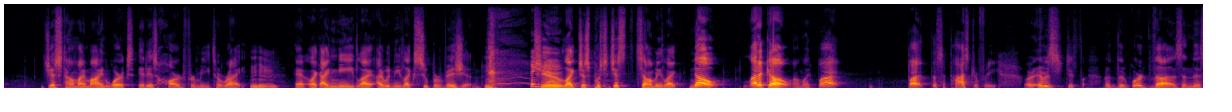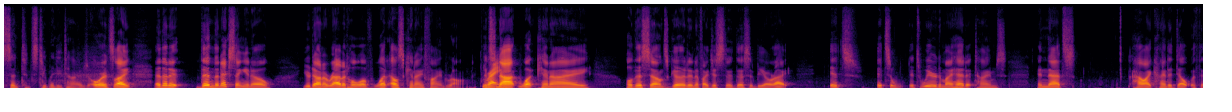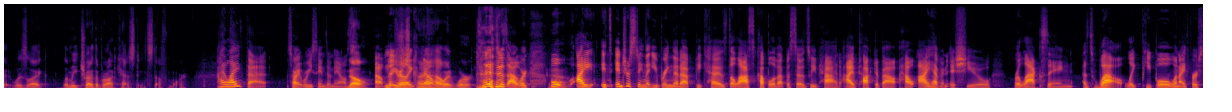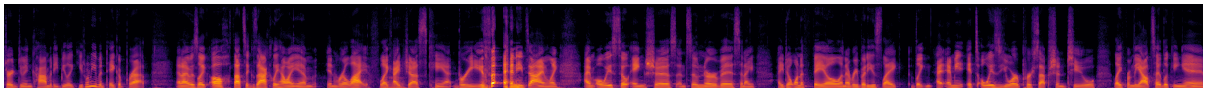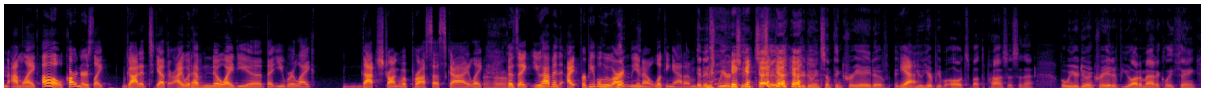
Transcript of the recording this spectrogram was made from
just how my mind works, it is hard for me to write. Mm-hmm. And like I need like I would need like supervision to Yeah. like just push just tell me like no, let it go. I'm like, but but this apostrophe or it was just or the word thus in this sentence too many times. Or it's like and then it then the next thing you know, you're down a rabbit hole of what else can I find wrong? It's Right. not what can I oh this sounds good and if I just did this it'd be all right. It's it's a, it's weird in my head at times and that's how I kind of dealt with it was like let me try the broadcasting stuff more. I like that. Sorry, were you saying something else? No. Oh, no, you're just like, kind no. how it worked. it's just outward. Well, Yeah. I it's interesting that you bring that up because the last couple of episodes we've had, I've talked about how I have an issue relaxing as well. Like people when I first started doing comedy be like, "You don't even take a breath." And I was like, "Oh, that's exactly how I am in real life. Like I uh-huh. just can't breathe anytime. Like I'm always so anxious and so nervous and I I don't want to fail and everybody's like like I, I mean it's always your perception too. Like from the outside looking in, I'm like, "Oh, Gardner's like got it together." I would have no idea that you were like that strong of a process guy like Uh-huh. because like you haven't I for people who aren't you know looking at him and it's weird too to say like when you're doing something creative and Yeah. you hear people oh it's about the process and that but when you're doing creative you automatically think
